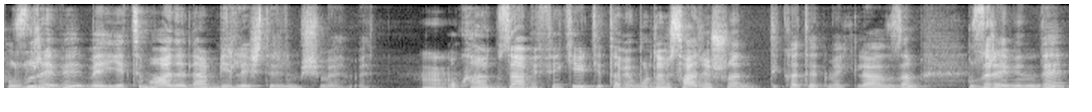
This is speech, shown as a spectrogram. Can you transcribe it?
huzur evi ve yetimhaneler birleştirilmiş Mehmet. O kadar güzel bir fikir ki. Tabii burada sadece şuna dikkat etmek lazım. Huzur evinde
